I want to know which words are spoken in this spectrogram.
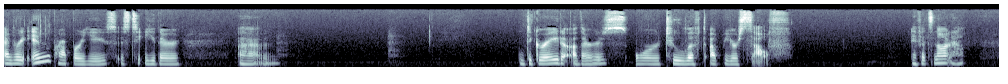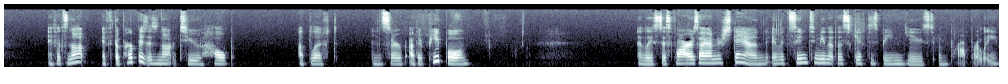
Every improper use is to either um, degrade others or to lift up yourself. If it's not if it's not if the purpose is not to help uplift and serve other people, at least as far as I understand, it would seem to me that this gift is being used improperly.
